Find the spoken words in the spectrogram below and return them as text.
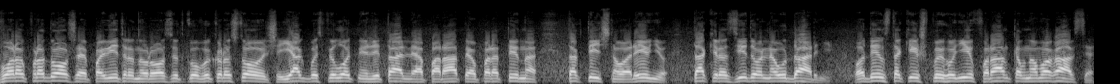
Ворог продовжує повітряну розвідку, використовуючи як безпілотні літальні апарати оперативно-тактичного рівню, так і розвідувально-ударні. Один з таких шпигунів ранком намагався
